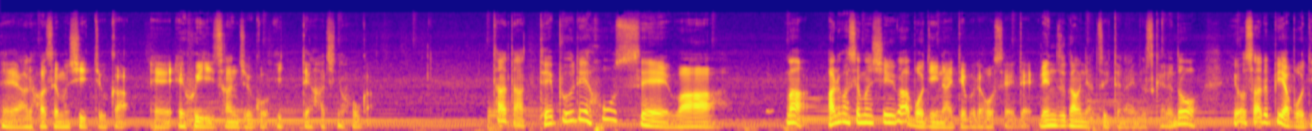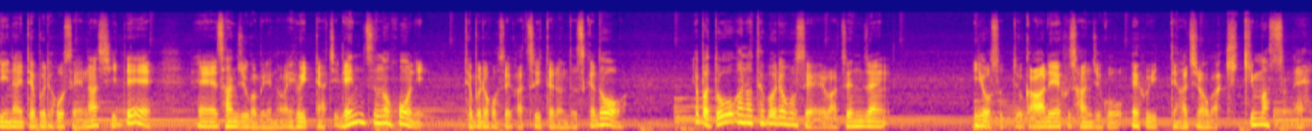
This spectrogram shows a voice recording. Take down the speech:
えー、α7C っていうか、えー、FE35.1.8 の方が。ただ手ブレ補正はまあ、α7C はボディ内手ブレ補正で、レンズ側にはついてないんですけれど、EOSRP はボディ内手ブレ補正なしで、えー、35mm の F1.8、レンズの方に手ブレ補正がついてるんですけど、やっぱ動画の手ブレ補正は全然 EOS っていうか RF35F1.8 の方が効きますね。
